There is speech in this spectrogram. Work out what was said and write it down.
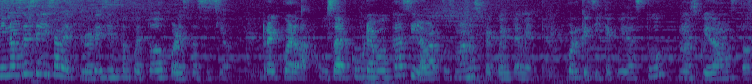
Mi nombre es Elizabeth Flores y esto fue todo por esta sesión. Recuerda usar cubrebocas y lavar tus manos frecuentemente, porque si te cuidas tú, nos cuidamos todos.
